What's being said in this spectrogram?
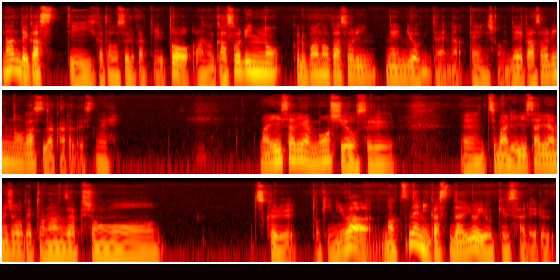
なんでガスって言い方をするかっていうとあのガソリンの車のガソリン燃料みたいなテンションでガソリンのガスだからですね。まあ、イーサリアムを使用する、えーつまりイーサリアム上でトランザクションを作る時には、まあ、常にガス代を要求される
